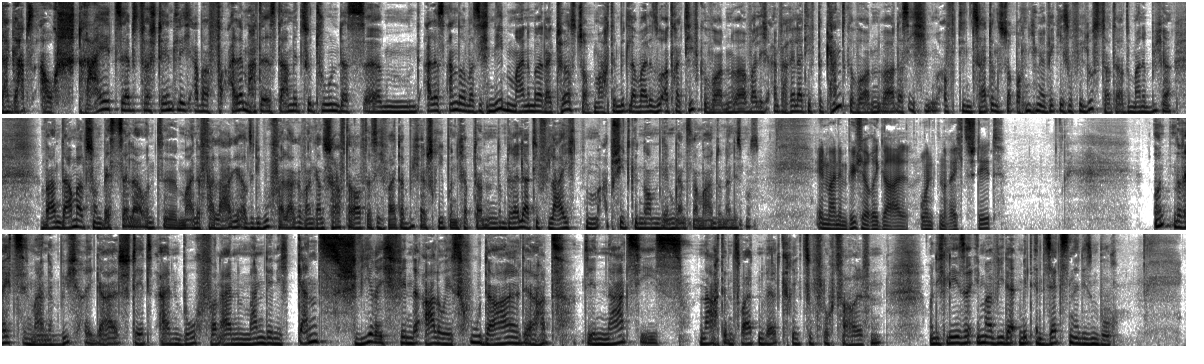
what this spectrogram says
Da gab es auch Streit, selbstverständlich, aber vor allem hatte es damit zu tun, dass ähm, alles andere, was ich neben meinem Redakteursjob machte, mittlerweile so attraktiv geworden war, weil ich einfach relativ bekannt geworden war, dass ich auf den Zeitungsjob auch nicht mehr wirklich so viel Lust hatte. Also meine Bücher waren damals schon Bestseller und äh, meine Verlage, also die Buchverlage, waren ganz scharf darauf, dass ich weiter Bücher schrieb und ich habe dann relativ leicht Abschied genommen dem ganz normalen Journalismus. In meinem Bücherregal unten rechts steht Unten rechts in meinem Bücherregal steht ein Buch von einem Mann, den ich ganz schwierig finde, Alois Hudal. Der hat den Nazis nach dem Zweiten Weltkrieg zur Flucht verholfen. Und ich lese immer wieder mit Entsetzen in diesem Buch.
